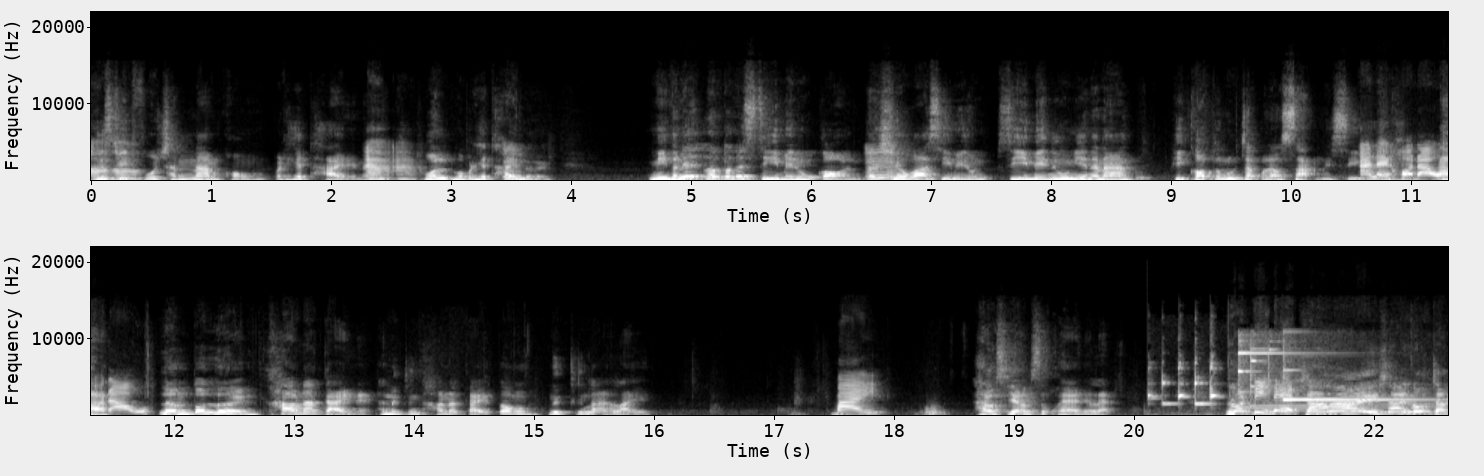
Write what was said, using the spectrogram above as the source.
คือสตรีทาฟู้ดชั้นนำของประเทศไทยเลยนะอ่าอ่าทั่วทั่วประเทศไทยอืมเลย มีตอนนี้เริ่มต้นด้วย4เมนูก่อน แต่อืมเชื่อว่า4เมนู4เมนูนี้เนะนะ พี่ก๊อฟต้องรู้จักมาแล้ว3ใน4อ่าไหนขอเดาขอเดา เริ่มต้นเลยข้าวหน้าไก่เนี่ยถ้านึกถึงข้าวหน้าไก่ต้องนึกถึงร้านอะไรใบแถวสยามสแควร์นี่แหละรสดีเด็ด ใช่ใช่นอกจาก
